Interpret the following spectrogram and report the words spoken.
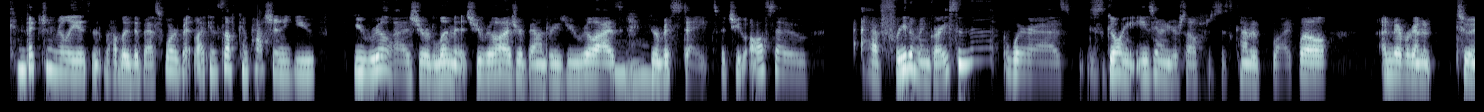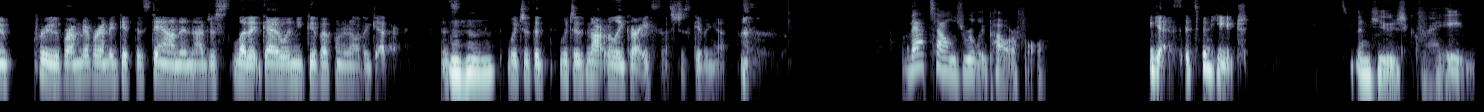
conviction really isn't probably the best word, but like in self compassion, you you realize your limits, you realize your boundaries, you realize mm-hmm. your mistakes, but you also have freedom and grace in that. Whereas just going easy on yourself is just kind of like, well, I'm never going to improve, or I'm never going to get this down, and I just let it go, and you give up on it altogether. Mm-hmm. Which is the which is not really grace. That's just giving up. that sounds really powerful. Yes, it's been huge. It's been huge. Great.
